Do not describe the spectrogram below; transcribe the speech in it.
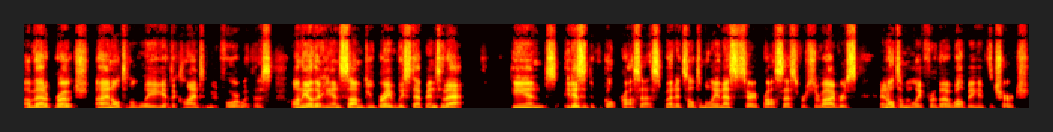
of that approach uh, and ultimately decline to move forward with this. On the other hand, some do bravely step into that. And it is a difficult process, but it's ultimately a necessary process for survivors and ultimately for the well being of the church.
